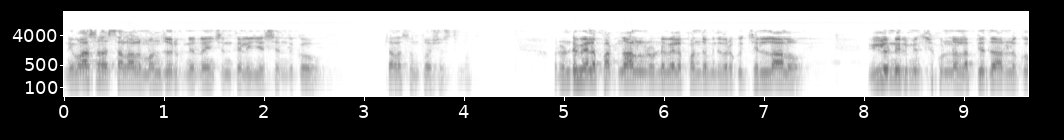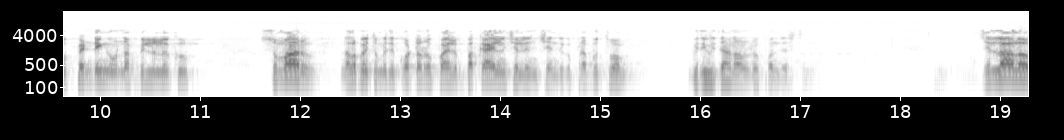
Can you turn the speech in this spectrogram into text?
నివాసన స్థలాలు మంజూరుకు నిర్ణయించింది తెలియజేసేందుకు చాలా సంతోషిస్తున్నాం. రెండు వేల పద్నాలుగు రెండు వేల పంతొమ్మిది వరకు జిల్లాలో ఇల్లు నిర్మించుకున్న లబ్ధిదారులకు పెండింగ్ ఉన్న బిల్లులకు సుమారు నలభై తొమ్మిది కోట్ల రూపాయలు బకాయిలను చెల్లించేందుకు ప్రభుత్వం విధి విధానాలను రూపొందిస్తుంది. జిల్లాలో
